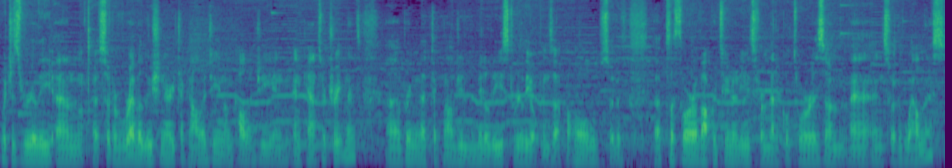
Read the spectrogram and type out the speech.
which is really um, a sort of revolutionary technology in oncology and, and cancer treatment. Uh, bringing that technology to the Middle East really opens up a whole sort of uh, plethora of opportunities for medical tourism and, and sort of wellness.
